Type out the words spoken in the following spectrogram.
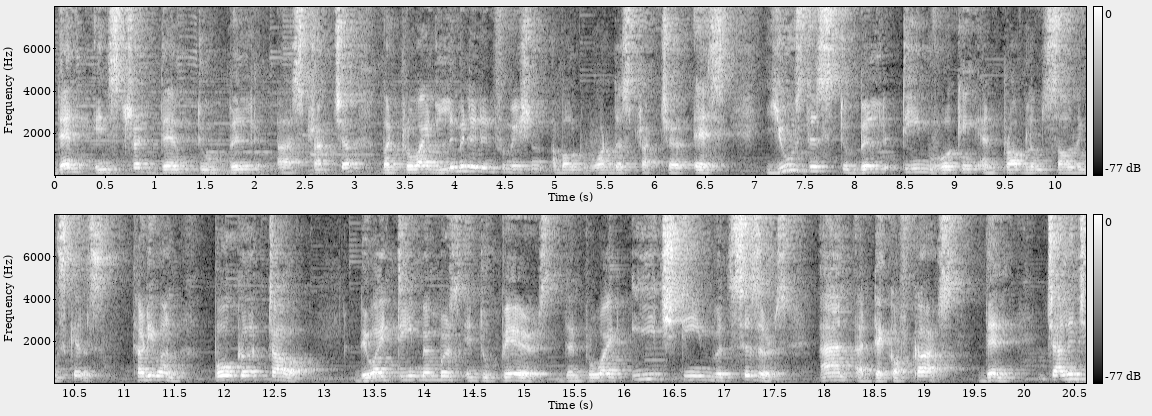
Then instruct them to build a structure but provide limited information about what the structure is. Use this to build team working and problem solving skills. 31. Poker Tower. Divide team members into pairs, then provide each team with scissors and a deck of cards. Then challenge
